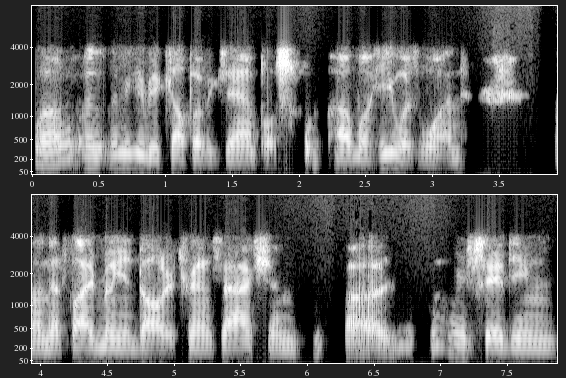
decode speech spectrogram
Well, let me give you a couple of examples. Uh, well, he was one. On that $5 million transaction, uh, we saved him,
